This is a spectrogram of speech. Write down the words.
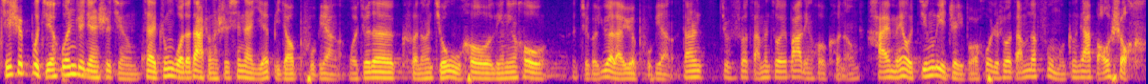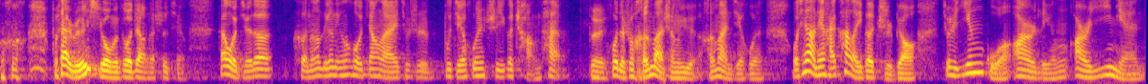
其实不结婚这件事情，在中国的大城市现在也比较普遍了。我觉得可能九五后、零零后这个越来越普遍了。当然，就是说咱们作为八零后，可能还没有经历这一波，或者说咱们的父母更加保守，不太允许我们做这样的事情。但我觉得，可能零零后将来就是不结婚是一个常态，对，或者说很晚生育、很晚结婚。我前两天还看了一个指标，就是英国二零二一年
